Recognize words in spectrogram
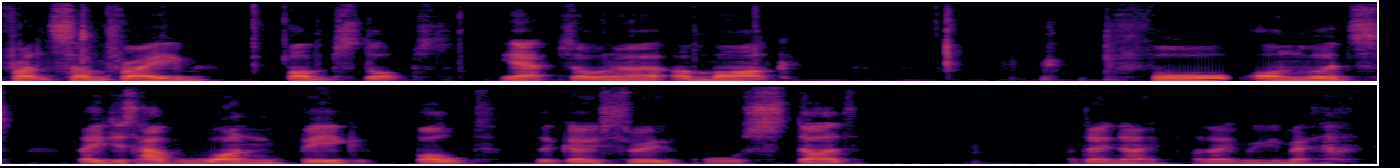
front subframe bump stops. Yep, so on a, a Mark 4 onwards, they just have one big bolt that goes through or stud. I don't know. I don't really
